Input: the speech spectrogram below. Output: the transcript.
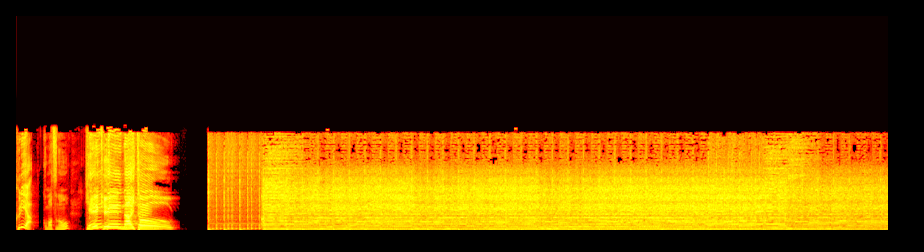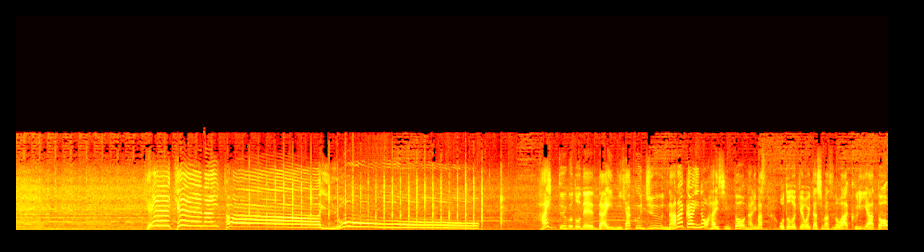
クリア。小松の KK ナイトということで、第217回の配信となります。お届けをいたしますのは、クリアと、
